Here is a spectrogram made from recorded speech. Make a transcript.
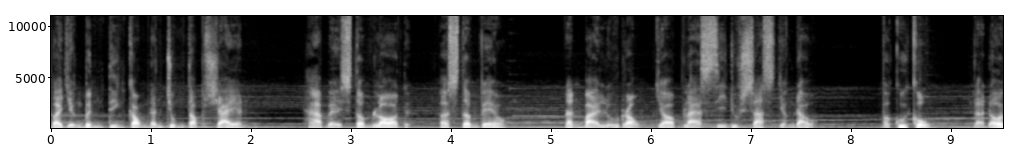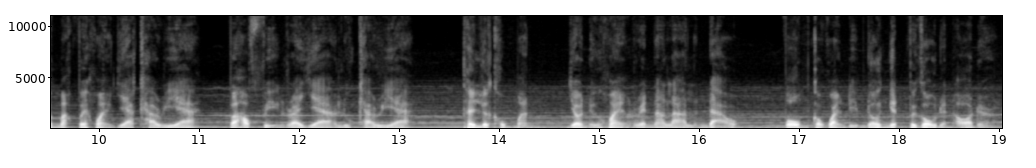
Bà dẫn binh tiến công đánh chủng tộc Giant, hạ bệ Stormlord ở Stormvale, đánh bại lũ rồng do Placidusas dẫn đầu. Và cuối cùng là đối mặt với hoàng gia Caria và học viện Raya Lucaria, thế lực hùng mạnh do nữ hoàng Renala lãnh đạo, vốn có quan điểm đối nghịch với Golden Order.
